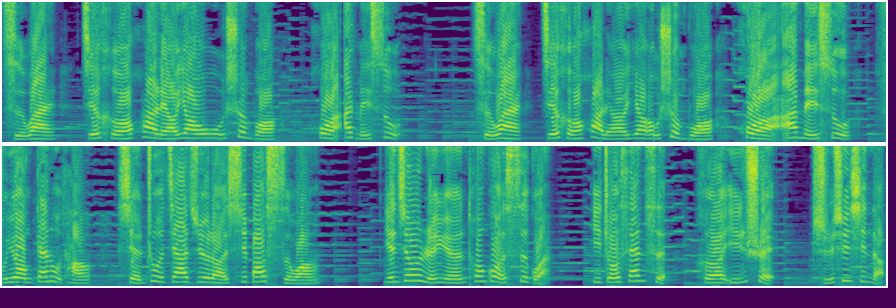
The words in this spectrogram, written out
此外，结合化疗药物顺铂或阿霉素。此外，结合化疗药物顺铂或阿霉素服用甘露糖，显著加剧了细胞死亡。研究人员通过试管、一周三次和饮水，持续性的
